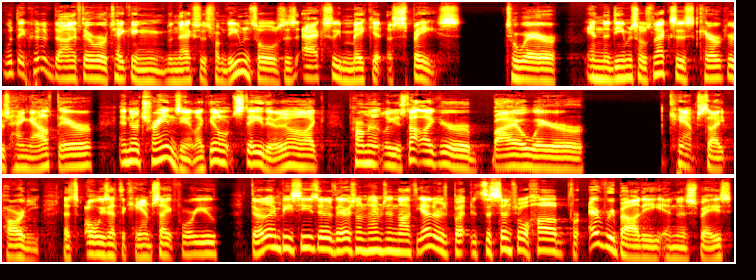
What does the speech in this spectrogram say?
what they could have done if they were taking the Nexus from Demon Souls is actually make it a space to where in the Demon Souls Nexus, characters hang out there and they're transient. Like they don't stay there. They don't like permanently. It's not like your Bioware campsite party that's always at the campsite for you. There are NPCs that are there sometimes and not the others, but it's the central hub for everybody in this space.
